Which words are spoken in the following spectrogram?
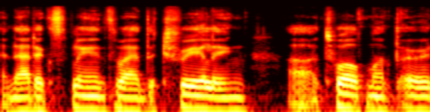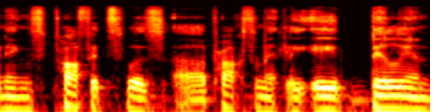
and that explains why the trailing 12-month uh, earnings profits was uh, approximately $8 billion.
